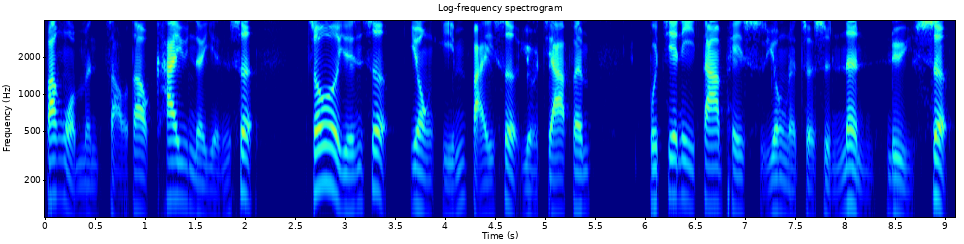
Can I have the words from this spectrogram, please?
帮我们找到开运的颜色。周二颜色用银白色有加分，不建议搭配使用的则是嫩绿色。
